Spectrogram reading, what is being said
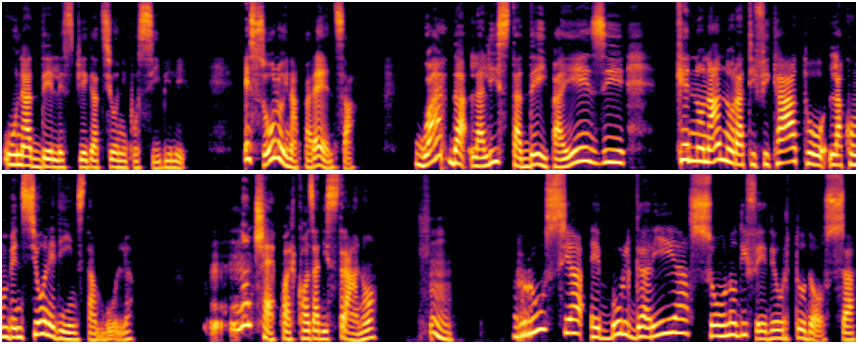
una delle spiegazioni possibili, e solo in apparenza. Guarda la lista dei paesi che non hanno ratificato la Convenzione di Istanbul. Non c'è qualcosa di strano? Hmm. Russia e Bulgaria sono di fede ortodossa.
